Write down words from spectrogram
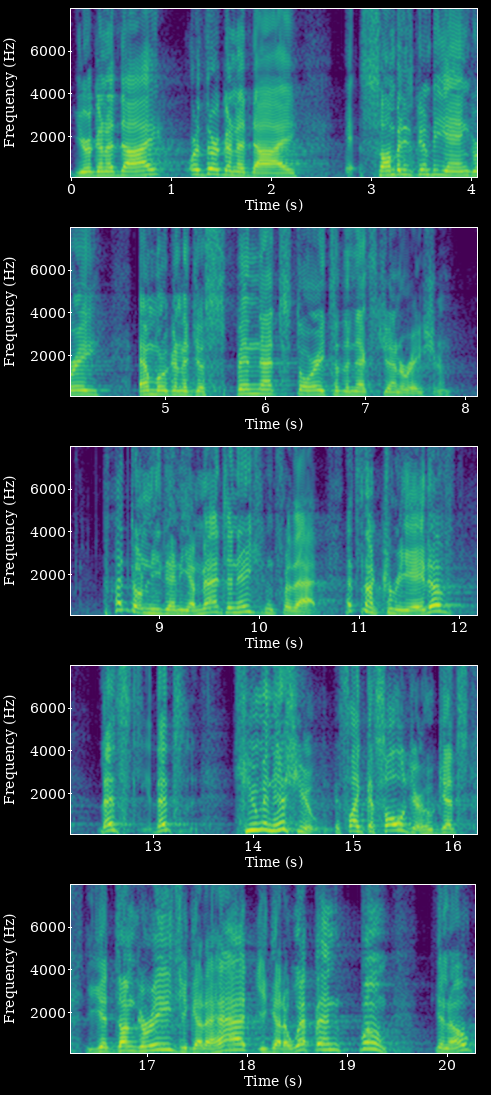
You're to die or they're to die somebody's going to be angry, and we're going to just spin that story to the next generation. I don't need any imagination for that. That's not creative. That's, that's human issue. It's like a soldier who gets, you get dungarees, you got a hat, you got a weapon, boom. You know,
